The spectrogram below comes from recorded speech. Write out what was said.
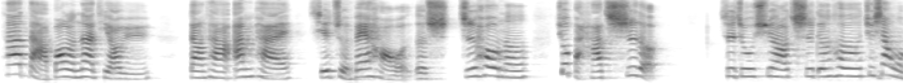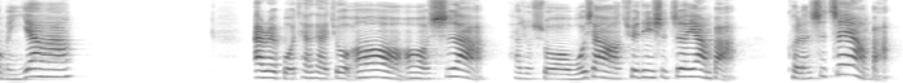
她打包了那条鱼。当他安排且准备好了之后呢，就把它吃了。蜘蛛需要吃跟喝，就像我们一样啊。艾瑞博太太就哦哦是啊，他就说我想确定是这样吧，可能是这样吧。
